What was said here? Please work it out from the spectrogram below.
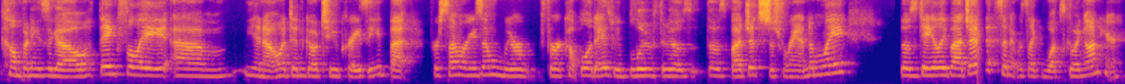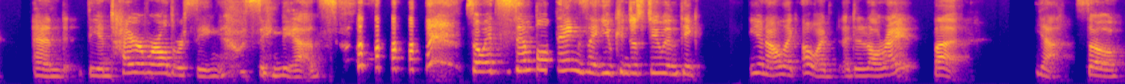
companies ago. Thankfully, um, you know, it didn't go too crazy, but for some reason we were for a couple of days we blew through those those budgets just randomly, those daily budgets, and it was like, what's going on here? And the entire world was seeing was seeing the ads. so it's simple things that you can just do and think, you know, like, oh, I, I did it all right. But yeah, so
